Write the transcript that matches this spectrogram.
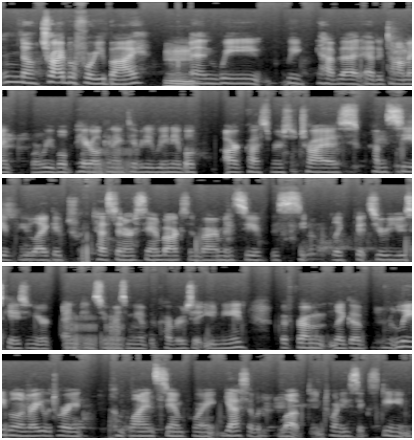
No, try before you buy. mm, and we we have that at Atomic where we build payroll connectivity. We enable our customers to try us, come see if you like it, test in our sandbox environment, see if this like fits your use case and your end consumers, and we have the coverage that you need. But from like a legal and regulatory compliance standpoint, yes, I would have loved in 2016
